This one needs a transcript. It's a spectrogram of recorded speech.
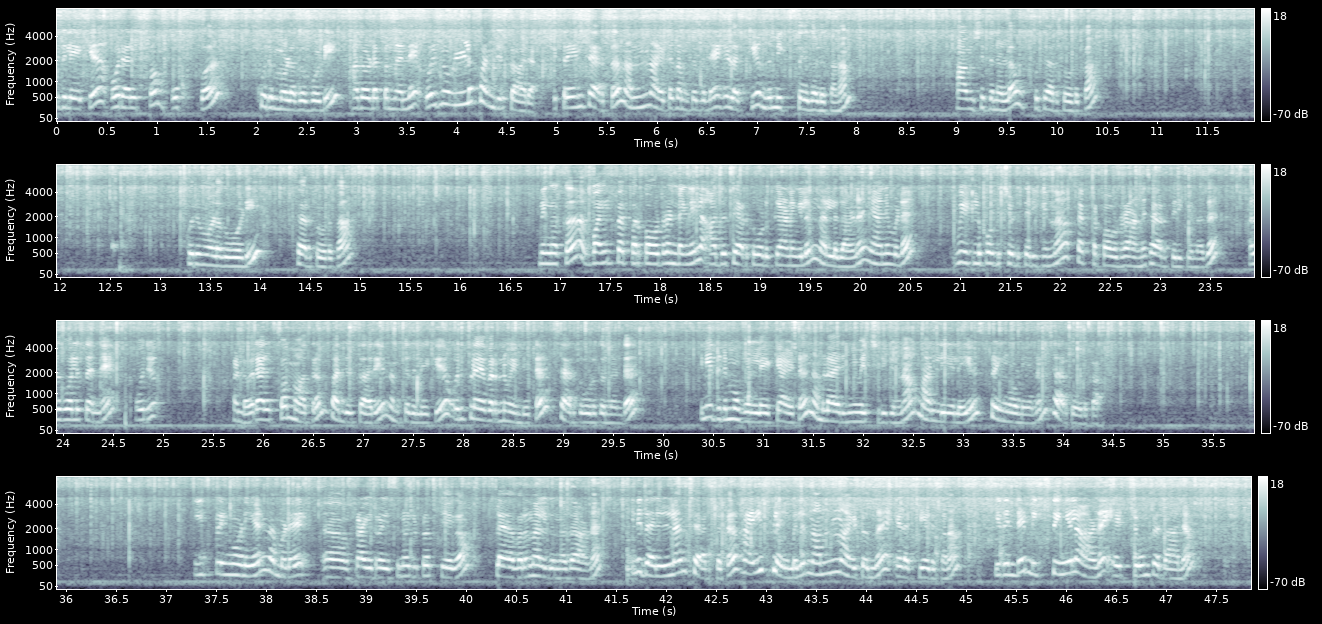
ഇതിലേക്ക് ഒരൽപ്പം ഉപ്പ് കുരുമുളക് പൊടി അതോടൊപ്പം തന്നെ ഒരു നുള്ളു പഞ്ചസാര. ഇത്രയും ചേർത്ത് നന്നായിട്ട് നമുക്കിതിനെ ഇളക്കി ഒന്ന് മിക്സ് ചെയ്തെടുക്കണം. ആവശ്യത്തിനുള്ള ഉപ്പ് ചേർത്ത് കൊടുക്കാം. കുരുമുളക് പൊടി ചേർത്ത് കൊടുക്കാം. നിങ്ങൾക്ക് വൈറ്റ് പെപ്പർ പൗഡർ ഉണ്ടെങ്കിൽ അത് ചേർത്ത് കൊടുക്കുകയാണെങ്കിലും നല്ലതാണ്. ഞാനിവിടെ വീട്ടിൽ പൊടിച്ചെടുത്തിരിക്കുന്ന പെപ്പർ പൗഡറാണ് ചേർത്തിരിക്കുന്നത്. അതുപോലെ തന്നെ ഒരു കണ്ടോ ഒരല്പം മാത്രം പഞ്ചസാരയും നമുക്കിതിലേക്ക് ഒരു ഫ്ലേവറിന് വേണ്ടിയിട്ട് ചേർത്ത് കൊടുക്കുന്നുണ്ട്. ഇനി ഇതിന് മുകളിലേക്കായിട്ട് നമ്മൾ അരിഞ്ഞു വെച്ചിരിക്കുന്ന മല്ലിയിലയും സ്പ്രിംഗ് ഓണിയനും ചേർത്ത് കൊടുക്കാം. ഈ സ്പ്രിംഗ് ഓണിയൻ നമ്മുടെ ഫ്രൈഡ് റൈസിന് ഒരു പ്രത്യേക ഫ്ലേവർ നൽകുന്നതാണ്. ഇനി ഇതെല്ലാം ചേർത്തിട്ട് ഹൈ ഫ്ലെയിമിൽ നന്നായിട്ടൊന്ന് ഇളക്കിയെടുക്കണം. ഇതിന്റെ മിക്സിങ്ങിലാണ് ഏറ്റവും പ്രധാനം.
